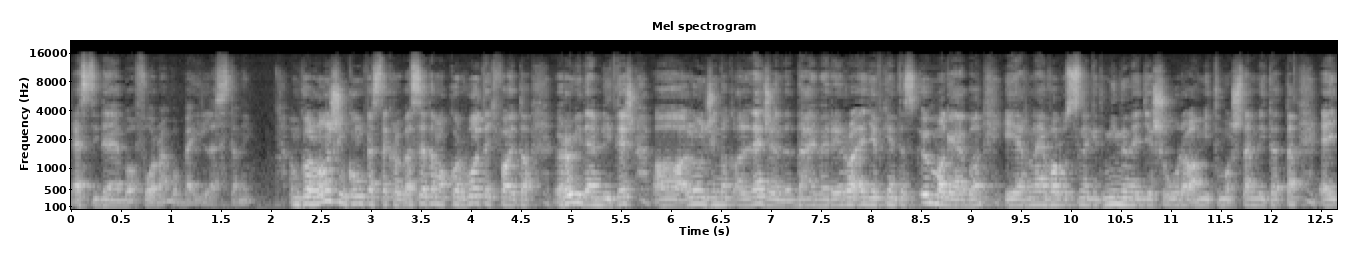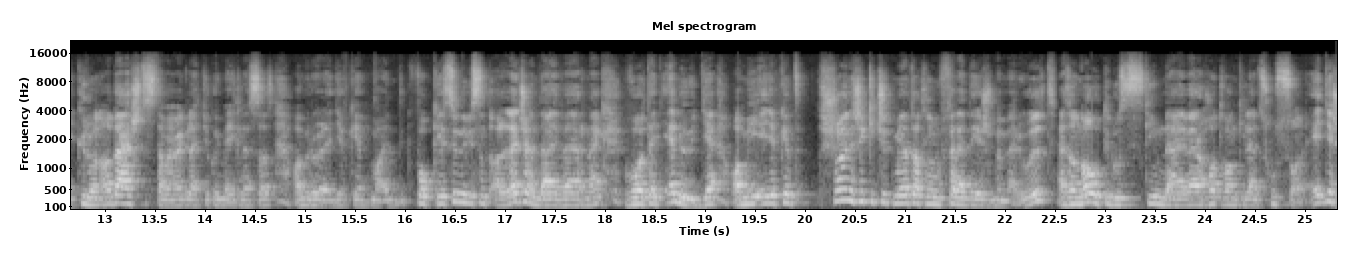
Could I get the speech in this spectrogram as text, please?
ezt ide ebbe a formába beilleszteni. Amikor a Longines Conquestekről beszéltem, akkor volt egyfajta rövid említés a Longinesnak a Legend Diveréről. Egyébként ez önmagában érne valószínűleg itt minden egyes óra, amit most említettem, egy külön adást, aztán már meglátjuk, hogy melyik lesz az, amiről egyébként majd fog készülni. Viszont a Legend Divernek volt egy elődje, ami egyébként sajnos egy kicsit méltatlanul feledésbe merült. Ez a Nautilus Skin Diver 6921-es,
